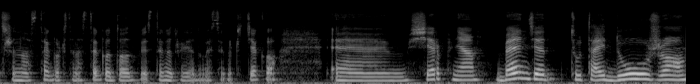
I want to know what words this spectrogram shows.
13, 14 do 22, 23 sierpnia. Będzie tutaj dużo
